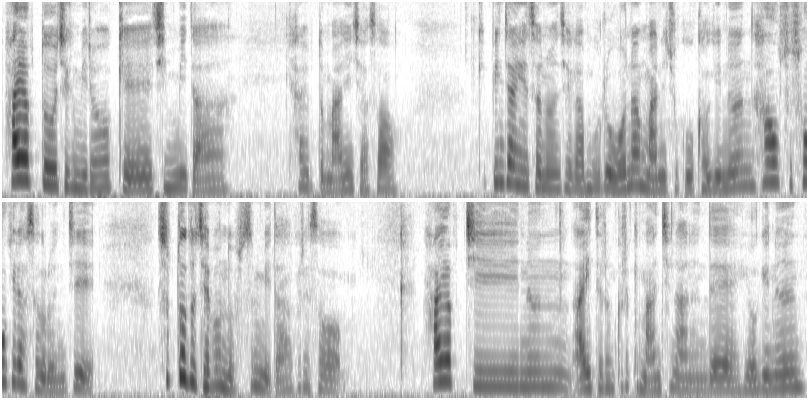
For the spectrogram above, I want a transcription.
하엽도 지금 이렇게 집니다. 하엽도 많이 져서 키핑장에서는 제가 물을 워낙 많이 주고 거기는 하우스 속이라서 그런지 습도도 제법 높습니다. 그래서 하엽지는 아이들은 그렇게 많지는 않은데 여기는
